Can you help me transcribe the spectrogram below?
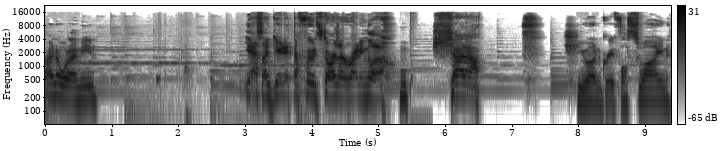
I know what I mean. Yes, I get it. The food stores are running low. Shut up. You ungrateful swine.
